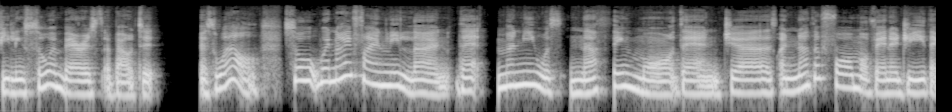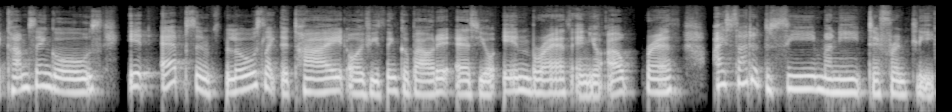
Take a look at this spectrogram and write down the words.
feeling so embarrassed about it as well. So when I finally learned that money was nothing more than just another form of energy that comes and goes, it ebbs and flows like the tide, or if you think about it as your in breath and your out breath, I started to see money differently.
